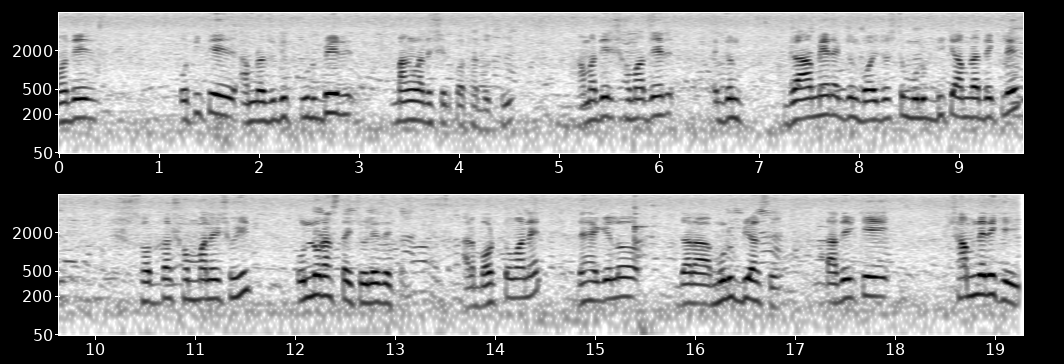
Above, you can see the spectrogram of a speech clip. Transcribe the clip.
আমাদের অতীতে আমরা যদি পূর্বের বাংলাদেশের কথা দেখি। আমাদের সমাজের একজন গ্রামের একজন বয়োজ্যেষ্ঠ মুরব্বীকে আমরা দেখলে শ্রদ্ধা, সম্মানের সহিত অন্য রাস্তায় চলে যেতাম। আর বর্তমানে দেখা গেল যারা মুরব্বী আছে, তাদেরকে সামনে রেখেই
